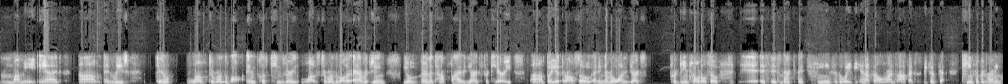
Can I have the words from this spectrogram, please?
Mumme and um, and Leach, they don't love to run the ball, and Cliff Kingsbury loves to run the ball. They're averaging, you know, they're in the top five in yards per carry, um, but yet they're also, I think, number one in yards per game total. So it's it's not going to change the way the NFL runs offenses because teams have been running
